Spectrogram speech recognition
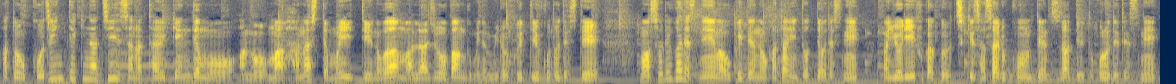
あと個人的な小さな体験でもあの、まあ、話してもいいっていうのが、まあ、ラジオ番組の魅力っていうことでして、まあ、それがですね、まあ、受け手の方にとってはですね、まあ、より深く突き刺さるコンテンツだというところでですね、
